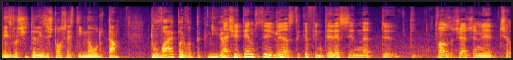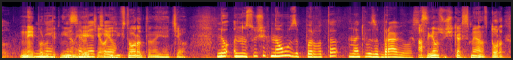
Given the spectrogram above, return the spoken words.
на извършителя и защо се е стигнало до там. Това е първата книга. Значи Тем се гледа с такъв интерес и на... това означава, че не е чел. не, първата Не, книга не не, е я чела. чела. И втората не е чела. Но, но слушах много за първата, но ето забравила съм. А сега ме слушай как се смея на втората.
